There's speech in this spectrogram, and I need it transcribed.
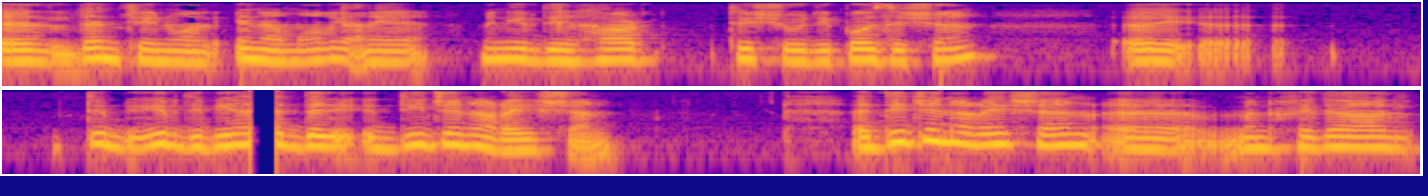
ال dentin وال enamel يعني من يبدي ال hard tissue deposition يبدي بها ال degeneration ال degeneration آه، من خلال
